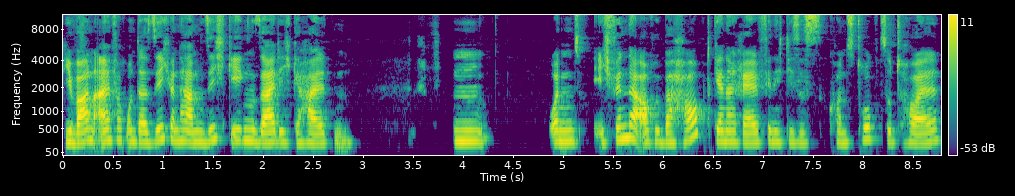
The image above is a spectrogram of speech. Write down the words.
Die waren einfach unter sich und haben sich gegenseitig gehalten. Mm, und ich finde auch überhaupt generell finde ich dieses Konstrukt so toll,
